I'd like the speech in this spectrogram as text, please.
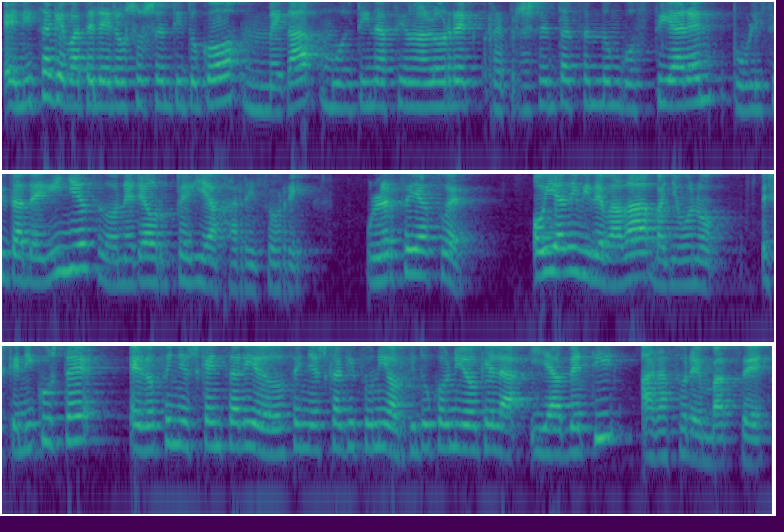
enitzake bat ere oso sentituko mega multinazional horrek representatzen duen guztiaren publizitate eginez edo nere aurpegia jarri zorri. Ulertzea zue? Hoi adibide bada, baina bueno, esken ikuste edozein eskaintzari edo edozein eskakizuni aurkituko niokela ia beti arazoren batze.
